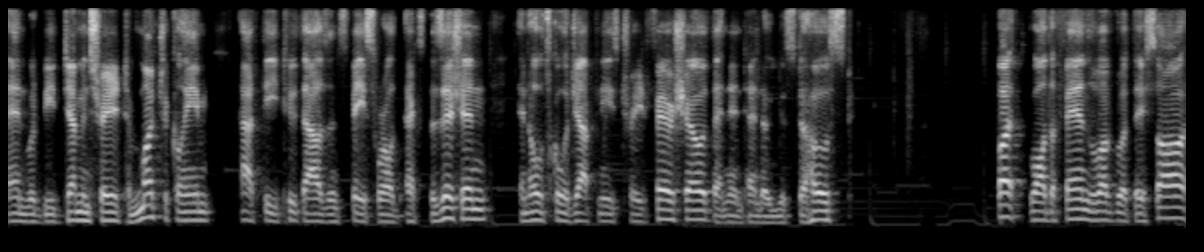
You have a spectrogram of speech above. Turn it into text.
and would be demonstrated to much acclaim at the 2000 Space World Exposition an old school Japanese trade fair show that Nintendo used to host. But while the fans loved what they saw,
